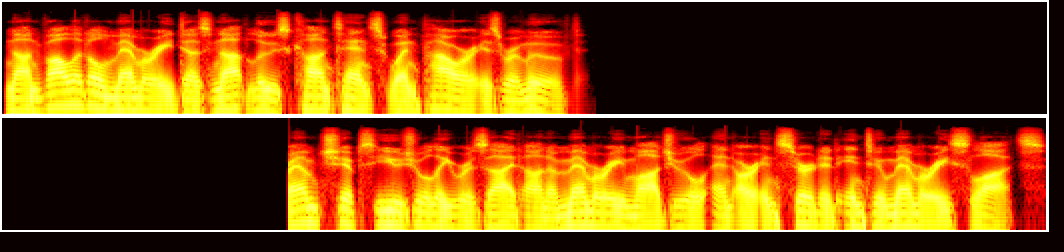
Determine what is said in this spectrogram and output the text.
Non-volatile memory does not lose contents when power is removed. RAM chips usually reside on a memory module and are inserted into memory slots.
